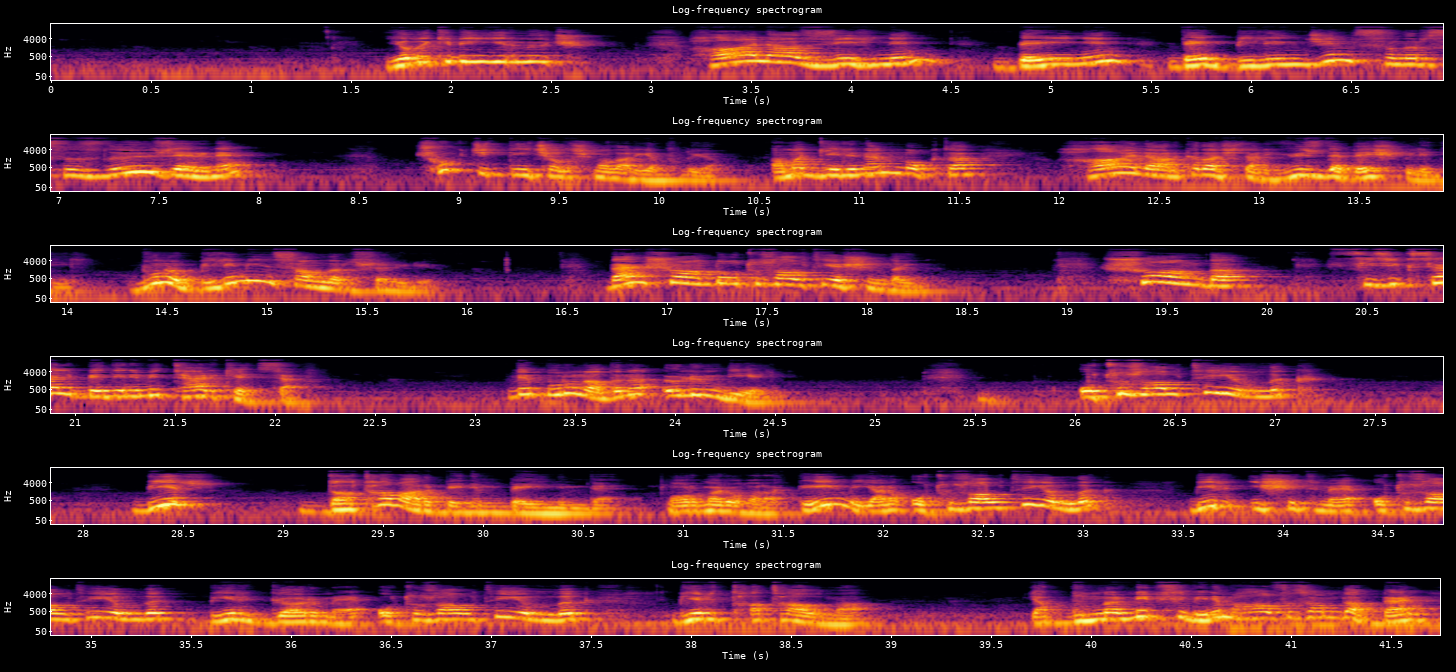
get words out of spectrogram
Yıl 2023. Hala zihnin, beynin ve bilincin sınırsızlığı üzerine çok ciddi çalışmalar yapılıyor. Ama gelinen nokta hala arkadaşlar yüzde beş bile değil. Bunu bilim insanları söylüyor. Ben şu anda 36 yaşındayım. Şu anda fiziksel bedenimi terk etsem ve bunun adına ölüm diyelim. 36 yıllık bir data var benim beynimde normal olarak değil mi? Yani 36 yıllık bir işitme, 36 yıllık bir görme, 36 yıllık bir tat alma. Ya bunların hepsi benim hafızamda. Ben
